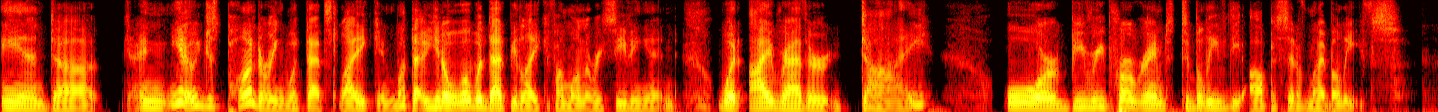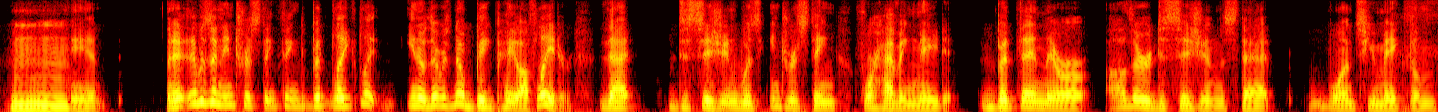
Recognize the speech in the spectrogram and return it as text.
and uh, and you know, just pondering what that's like, and what that you know, what would that be like if I'm on the receiving end? Would I rather die, or be reprogrammed to believe the opposite of my beliefs? Hmm. And it, it was an interesting thing, but like, like you know, there was no big payoff later. That decision was interesting for having made it. But then there are other decisions that once you make them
